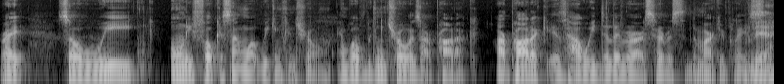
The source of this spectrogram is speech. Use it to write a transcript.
right? So we only focus on what we can control, and what we control is our product. Our product is how we deliver our service to the marketplace. Yeah.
